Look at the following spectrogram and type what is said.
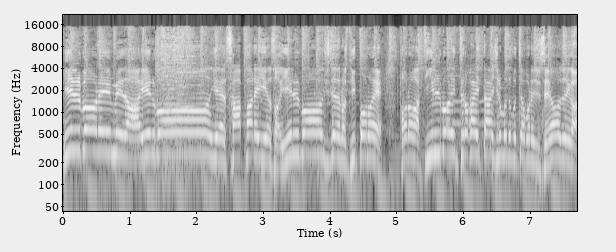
1번입니다. 1번. 예, 48에 이어서 1번 휴대전화 뒷번호에 번호가 1번이 들어가 있다 하시는 분들 문자 보내주세요. 저희가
